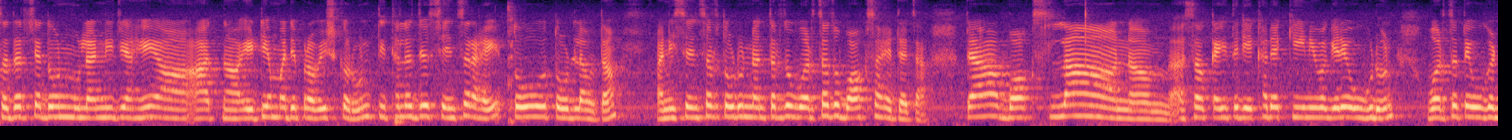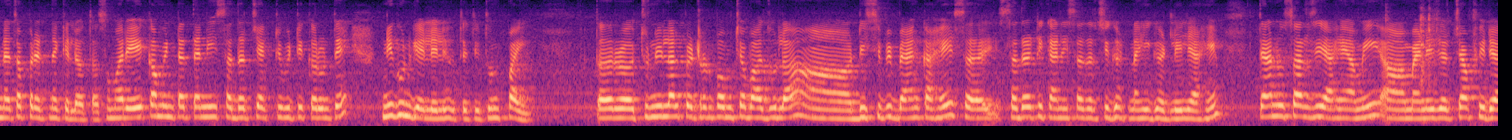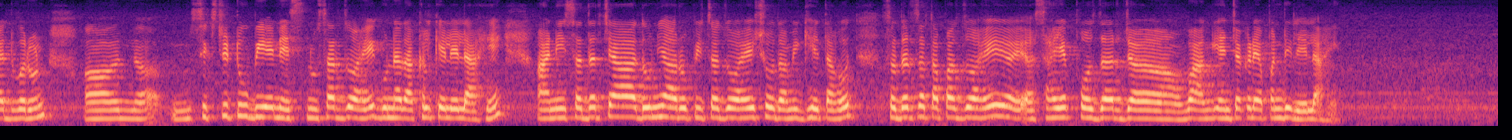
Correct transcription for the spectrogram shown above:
सदरच्या दोन मुलांनी जे आहे आत ए टी एममध्ये प्रवेश करून तिथलं जे सेन्सर आहे तो तोडला होता. आणि सेन्सर तोडून नंतर जो वरचा जो बॉक्स आहे त्याचा त्या बॉक्सला न- असं काहीतरी एखाद्या कीनी वगैरे उघडून वरचं ते उघडण्याचा प्रयत्न केला होता. सुमारे एका मिनटात त्यांनी सदरची ॲक्टिव्हिटी करून ते निघून गेलेले होते तिथून पायी. तर चुनीलाल पेट्रोल पंपच्या बाजूला डी सी बी बँक आहे. स सदर ठिकाणी सदरची घटना ही घडलेली आहे. त्यानुसार जी आहे आम्ही मॅनेजरच्या फिर्यादवरून सिक्स्टी टू बी एन एसनुसार जो आहे गुन्हा दाखल केलेला आहे. आणि सदरच्या दोन्ही आरोपीचा जो आहे शोध आम्ही घेत आहोत. सदरचा तपास जो आहे सहाय्यक फौजदार ज वाघ यांच्याकडे आपण दिलेला आहे.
